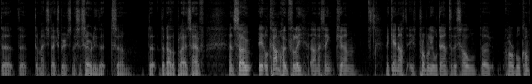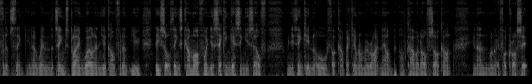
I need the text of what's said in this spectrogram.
the the, the match day experience necessarily that, um, that that other players have, and so it'll come hopefully. And I think um, again, th- it's probably all down to this whole uh, horrible confidence thing. You know, when the team's playing well and you're confident, you these sort of things come off. When you're second guessing yourself, when you're thinking, "Oh, if I cut back in on me right now, I'm, I'm covered off, so I can't." You know, and when if I cross it,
